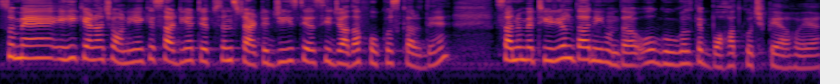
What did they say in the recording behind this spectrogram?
ਸੋ ਮੈਂ ਇਹੀ ਕਹਿਣਾ ਚਾਹੁੰਦੀ ਹਾਂ ਕਿ ਸਾਡੀਆਂ ਟਿਪਸ ਐਂਡ ਸਟ੍ਰੈਟਜੀਜ਼ ਤੇ ਅਸੀਂ ਜ਼ਿਆਦਾ ਫੋਕਸ ਕਰਦੇ ਹਾਂ। ਸਾਨੂੰ ਮਟੀਰੀਅਲ ਦਾ ਨਹੀਂ ਹੁੰਦਾ, ਉਹ ਗੂਗਲ ਤੇ ਬਹੁਤ ਕੁਝ ਪਿਆ ਹੋਇਆ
